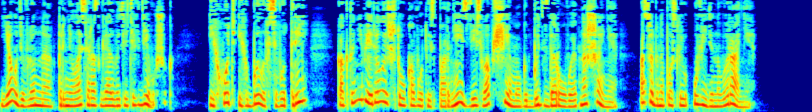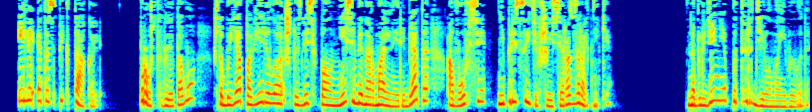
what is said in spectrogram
Я удивленно принялась разглядывать этих девушек. И хоть их было всего три, как-то не верилось, что у кого-то из парней здесь вообще могут быть здоровые отношения, особенно после увиденного ранее. Или это спектакль? Просто для того, чтобы я поверила, что здесь вполне себе нормальные ребята, а вовсе не присытившиеся развратники. Наблюдение подтвердило мои выводы.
